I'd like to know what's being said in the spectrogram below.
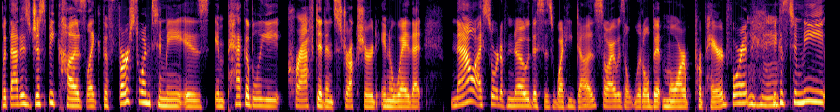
But that is just because, like, the first one to me is impeccably crafted and structured in a way that now I sort of know this is what he does. So I was a little bit more prepared for it. Mhm. Because to me,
